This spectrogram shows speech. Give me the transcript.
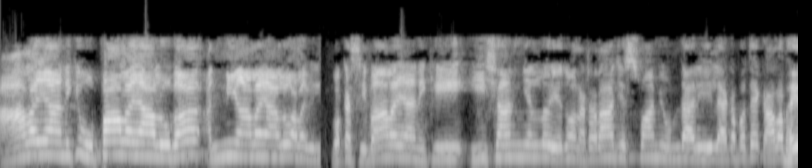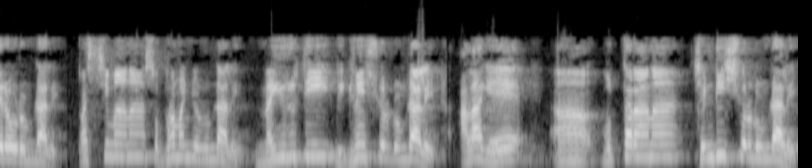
ఆలయానికి ఉపాలయాలుగా అన్ని ఆలయాలు అలా ఒక శివాలయానికి ఈశాన్యంలో ఏదో నటరాజస్వామి ఉండాలి లేకపోతే కాలభైరవుడు ఉండాలి. పశ్చిమాన సుబ్రహ్మణ్యుడు ఉండాలి. నైరుతి విఘ్నేశ్వరుడు ఉండాలి. అలాగే ఆ ఉత్తరాన చండీశ్వరుడు ఉండాలి.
